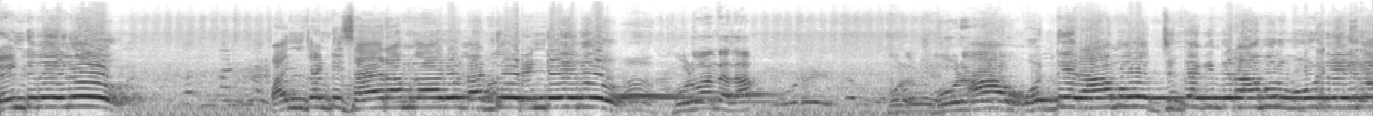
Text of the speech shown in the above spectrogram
రెండు వేలు. పంచంటి సాయిరాం గారు లడ్డు రెండు వేలు మూడు వందల వడ్డీ రాములు చింతకింది రాములు మూడు వేలు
